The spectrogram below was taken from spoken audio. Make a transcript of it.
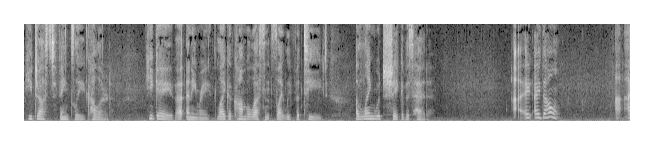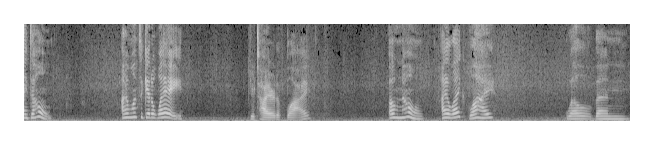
he just faintly colored. He gave, at any rate, like a convalescent slightly fatigued, a languid shake of his head. I, I don't. I, I don't. I want to get away. You're tired of Bly? Oh no, I like Bly. Well, then.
